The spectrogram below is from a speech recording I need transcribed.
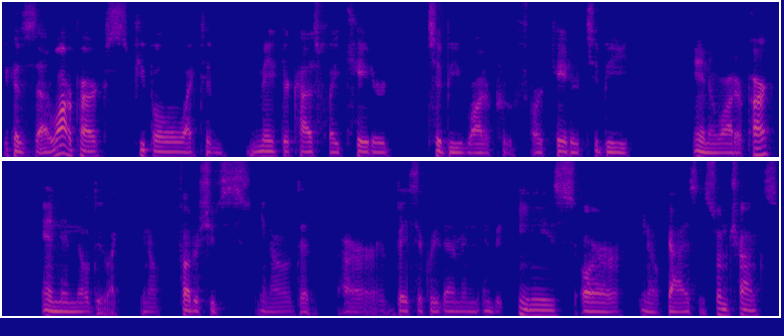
because at water parks, people like to make their cosplay catered to be waterproof or catered to be in a water park. And then they'll do like, you know, photo shoots, you know, that are basically them in, in bikinis or, you know, guys in swim trunks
